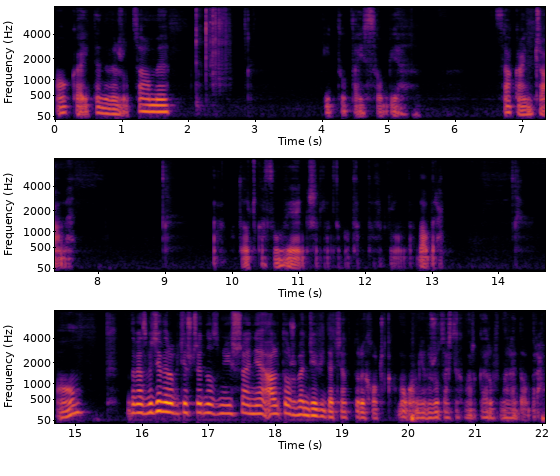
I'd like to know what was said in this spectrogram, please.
Ok, ten wyrzucamy. I tutaj sobie zakańczamy. Tak, te oczka są większe, dlatego tak to wygląda. Dobra. O. Natomiast będziemy robić jeszcze jedno zmniejszenie, ale to już będzie widać na których oczkach. Mogłam nie wyrzucać tych markerów, no ale dobra.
